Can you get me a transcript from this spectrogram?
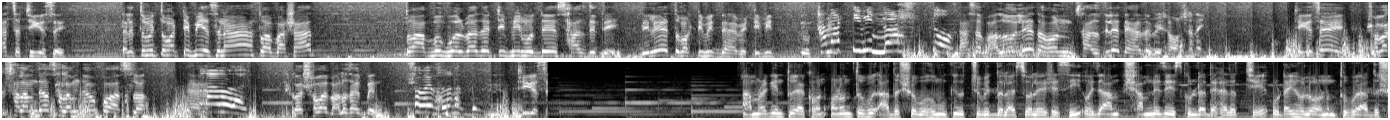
আচ্ছা ঠিক আছে। তাহলে তুমি তোমার টিভি আছে না তোমার বাসাত তোমার আব্বুক বলবা যে টিভির মধ্যে সাজ দিতে দিলে তোমাকে টিভি দেখাবে টিভি আমার টিভি নষ্ট। আচ্ছা ভালো হলে তখন সাজ দিলে দেখা যাবে সমস্যা নাই। ঠিক আছে? সবাই সালাম দাও সালাম দাও কো আসলাম হ্যাঁ। সবাই ভালো থাকবেন। সবাই ভালো থাকবেন। ঠিক আছে। আমরা কিন্তু এখন অনন্তপুর আদর্শ বহুমুখী উচ্চ বিদ্যালয়ে চলে এসেছি। ওই যে সামনে যে স্কুলটা দেখা যাচ্ছে, ওটাই হলো অনন্তপুর আদর্শ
